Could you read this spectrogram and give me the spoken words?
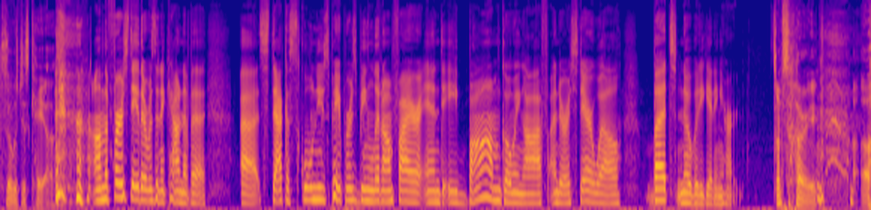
So it was just chaos. On the first day, there was an account of a, a stack of school newspapers being lit on fire and a bomb going off under a stairwell, but nobody getting hurt. I'm sorry. um,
